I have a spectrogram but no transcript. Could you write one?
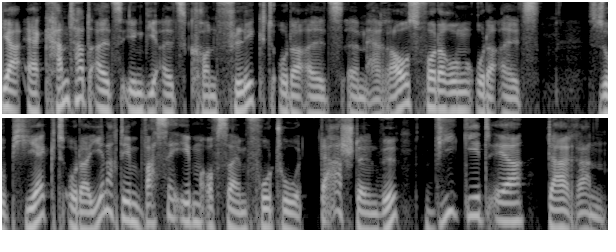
ja erkannt hat als irgendwie als Konflikt oder als ähm, Herausforderung oder als Subjekt oder je nachdem, was er eben auf seinem Foto darstellen will, wie geht er daran?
